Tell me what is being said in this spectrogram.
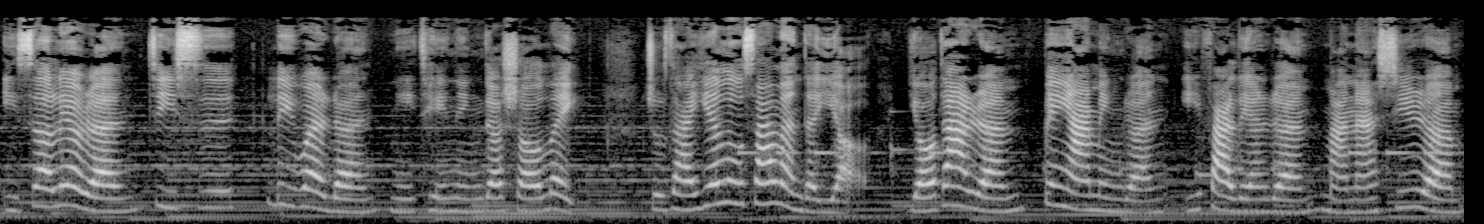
以色列人、祭司、利未人、尼提宁的首领；住在耶路撒冷的有犹大人、便雅悯人、以法莲人、马拿西人。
